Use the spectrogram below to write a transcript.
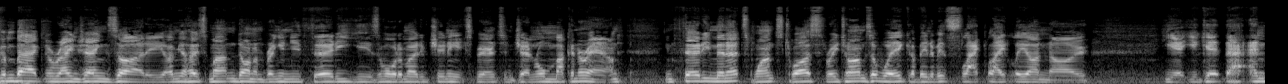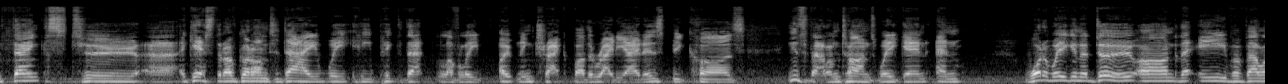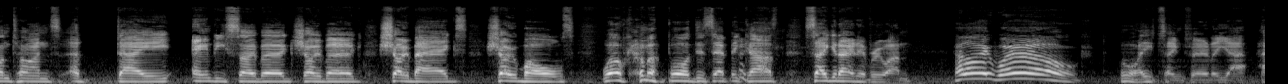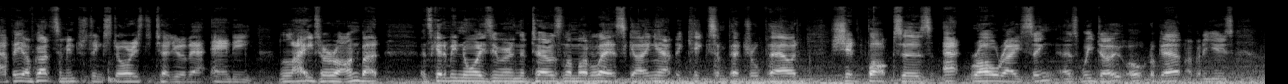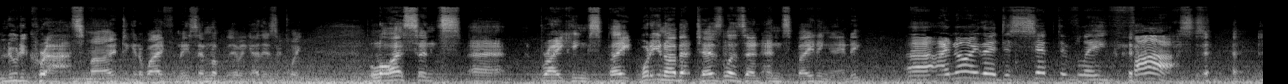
Welcome back to Range Anxiety. I'm your host, Martin Don. I'm bringing you 30 years of automotive tuning experience in general, mucking around in 30 minutes, once, twice, three times a week. I've been a bit slack lately, I know. Yeah, you get that. And thanks to uh, a guest that I've got on today, we he picked that lovely opening track by the Radiators because it's Valentine's weekend. And what are we going to do on the eve of Valentine's uh, Day? Andy Soberg, Showberg, Showbags, Showballs. Welcome aboard this epic cast. Say good day to everyone. Hello, world. Oh, he seems fairly uh, happy. I've got some interesting stories to tell you about Andy later on, but it's going to be noisy. We're in the Tesla Model S going out to kick some petrol powered shit boxes at roll racing, as we do. Oh, look out. I've got to use ludicrous mode to get away from this. And look, there we go. There's a quick license uh, braking speed. What do you know about Teslas and, and speeding, Andy? Uh, I know they're deceptively fast,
